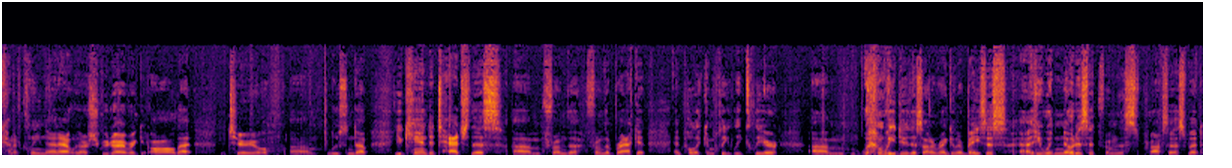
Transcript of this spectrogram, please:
kind of clean that out with our screwdriver, get all that material um, loosened up. You can detach this um, from the from the bracket and pull it completely clear. Um, we do this on a regular basis. Uh, you wouldn't notice it from this process, but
